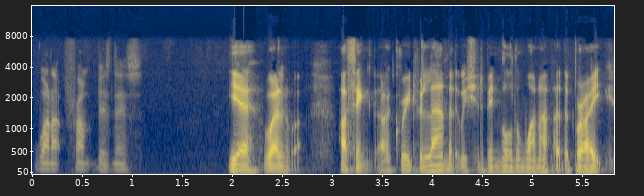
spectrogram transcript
one up front business. Yeah, well, I think I agreed with Lambert that we should have been more than one up at the break.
